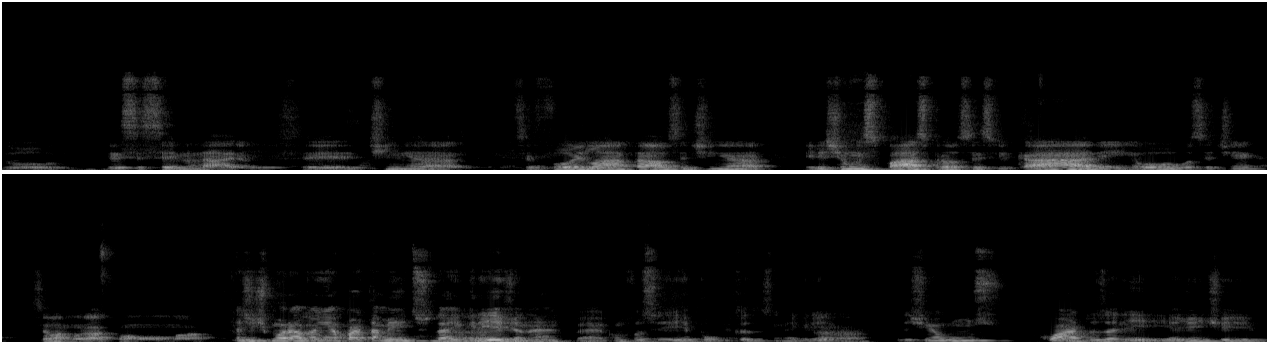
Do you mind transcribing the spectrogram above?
do- desse seminário? Você tinha, você foi lá tal, você tinha, eles tinham um espaço para vocês ficarem ou você tinha, sei lá, morar com uma A gente morava em apartamentos da igreja, né? É, como se fosse repúblicas, assim, da igreja. Eles tinham alguns quartos ali e a gente.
